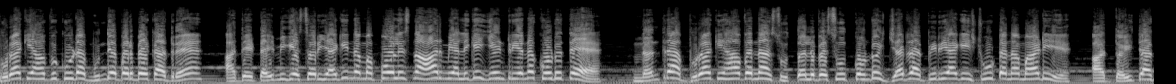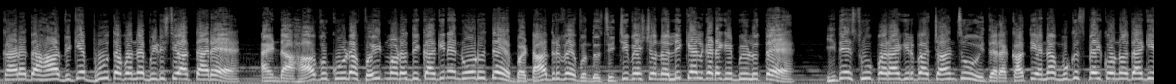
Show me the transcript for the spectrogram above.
ಬುರಾಕಿ ಹಾವು ಕೂಡ ಮುಂದೆ ಬರ್ಬೇಕಾದ್ರೆ ಅದೇ ಟೈಮಿಗೆ ಸರಿಯಾಗಿ ನಮ್ಮ ಪೊಲೀಸ್ನ ಆರ್ಮಿ ಅಲ್ಲಿಗೆ ಎಂಟ್ರಿಯನ್ನ ಕೊಡುತ್ತೆ ನಂತರ ಬುರಾಕಿ ಹಾವನ್ನ ಸುತ್ತಲು ಬೆಸೂತ್ಕೊಂಡು ಎರ್ರ ಬಿರಿಯಾಗಿ ಅನ್ನ ಮಾಡಿ ಆ ದೈತ್ಯಾಕಾರದ ಹಾವಿಗೆ ಭೂತವನ್ನ ಬಿಡಿಸಿ ಹಾಕ್ತಾರೆ ಅಂಡ್ ಆ ಹಾವು ಕೂಡ ಫೈಟ್ ಮಾಡೋದಿಕ್ಕಾಗಿನೇ ನೋಡುತ್ತೆ ಬಟ್ ಆದ್ರೂ ಒಂದು ಸಿಚುವೇಶನ್ ಅಲ್ಲಿ ಕೆಳಗಡೆಗೆ ಬೀಳುತ್ತೆ ಇದೇ ಸೂಪರ್ ಆಗಿರುವ ಚಾನ್ಸು ಇದರ ಕಥೆಯನ್ನ ಮುಗಿಸ್ಬೇಕು ಅನ್ನೋದಾಗಿ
